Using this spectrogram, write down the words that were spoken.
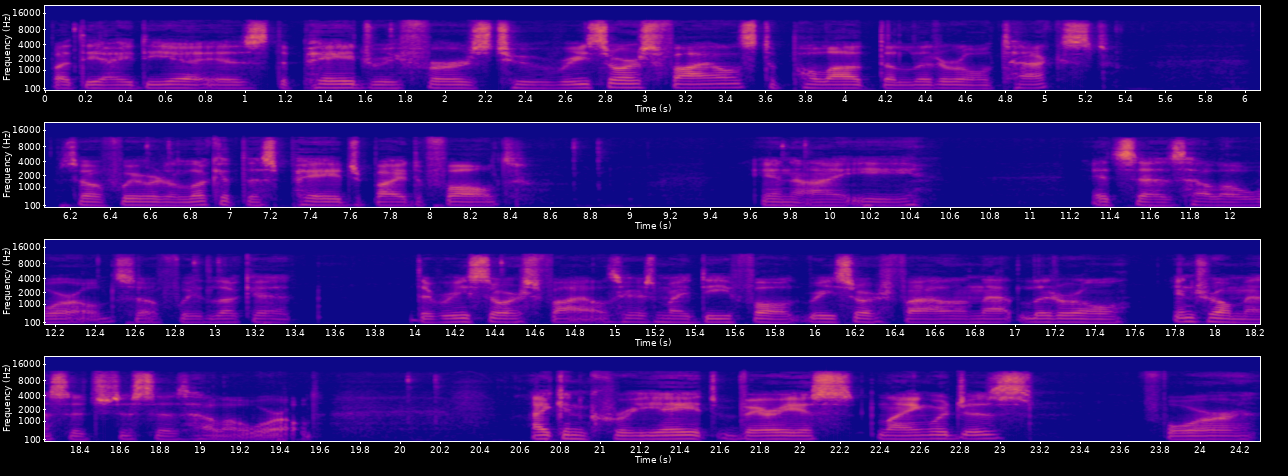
But the idea is the page refers to resource files to pull out the literal text. So if we were to look at this page by default in IE, it says hello world. So if we look at the resource files, here's my default resource file, and that literal intro message just says hello world. I can create various languages for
